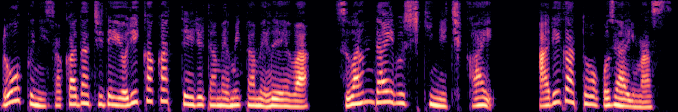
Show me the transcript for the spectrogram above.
ロープに逆立ちで寄りかかっているため見た目上はスワンダイブ式に近い。ありがとうございます。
